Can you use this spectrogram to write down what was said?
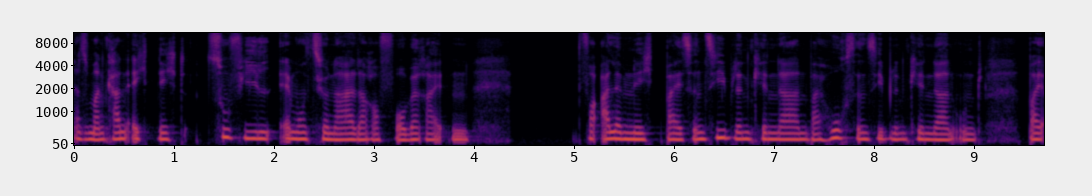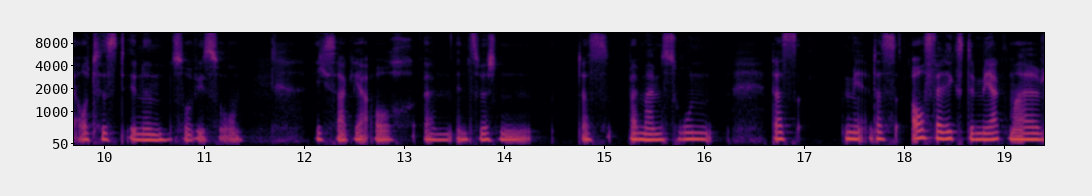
Also man kann echt nicht zu viel emotional darauf vorbereiten. Vor allem nicht bei sensiblen Kindern, bei hochsensiblen Kindern und bei AutistInnen sowieso. Ich sage ja auch ähm, inzwischen, dass bei meinem Sohn das, das auffälligste Merkmal,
